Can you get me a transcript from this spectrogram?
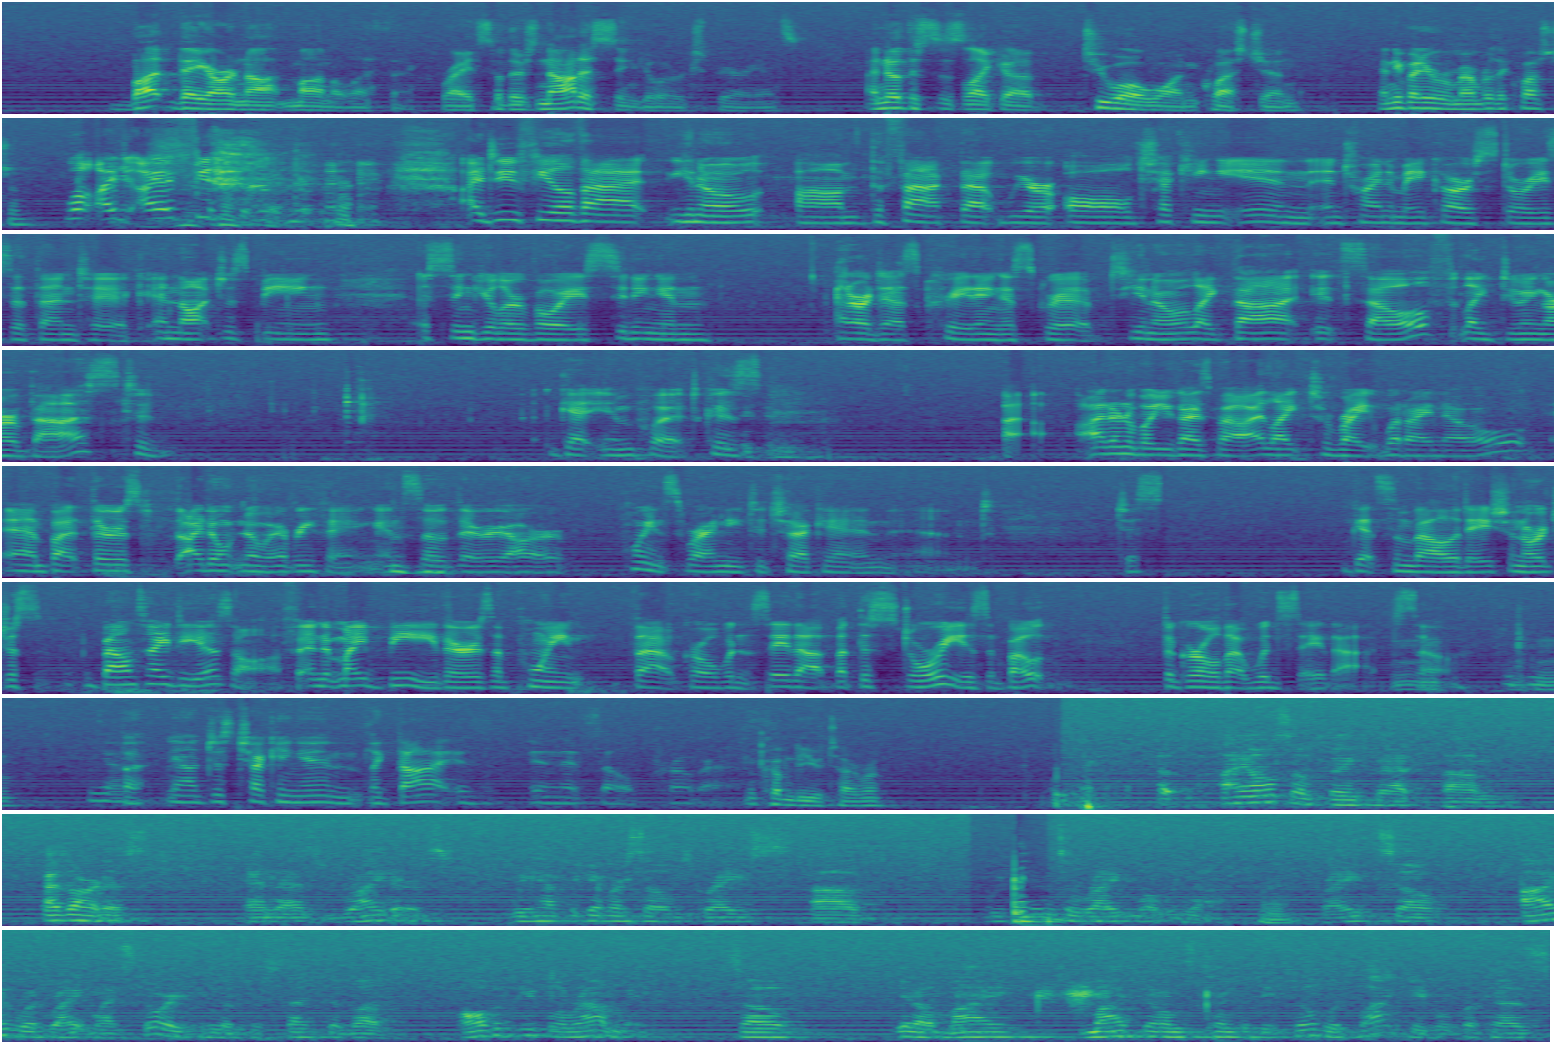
but they are not monolithic, right? So there's not a singular experience. I know this is like a 201 question. Anybody remember the question? Well, I, I feel, I do feel that you know um, the fact that we are all checking in and trying to make our stories authentic, and not just being a singular voice sitting in at our desk creating a script. You know, like that itself, like doing our best to get input because. I, I don't know about you guys, but I like to write what I know, and but there's I don't know everything, and so there are points where I need to check in and just get some validation or just bounce ideas off. And it might be there's a point that girl wouldn't say that, but the story is about the girl that would say that. Mm-hmm. So, mm-hmm. Yeah. but yeah, just checking in like that is in itself progress. I'll come to you, Tyrone. Uh, I also think that um, as artists and as writers, we have to give ourselves grace of we tend to write what we know, right? So I would write my story from the perspective of all the people around me. So, you know, my my films tend to be filled with black people because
